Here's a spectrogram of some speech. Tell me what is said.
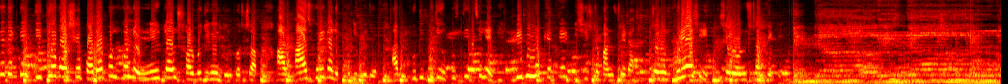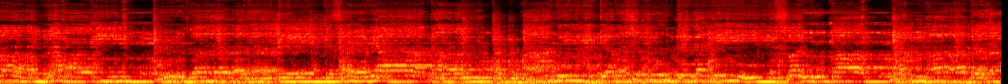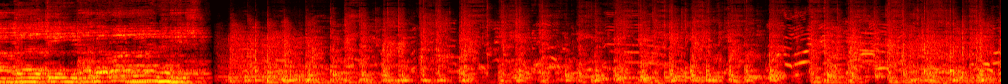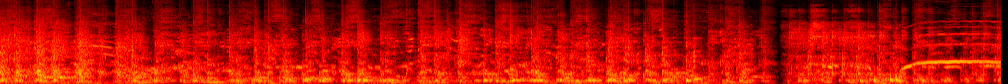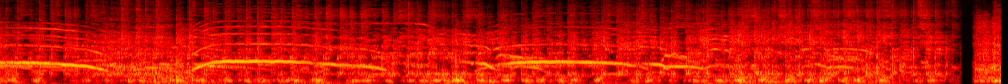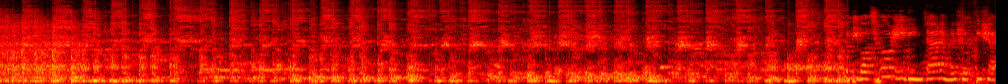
দেখতে দেখতে তৃতীয় বর্ষে পদার্পণ করল নিউ টাউন সর্বজনীন দুর্গোৎসব। আর আজ হয়ে গেল খুঁটি পুজো। আর খুঁটি পুজো উপস্থিত ছিলেন বিভিন্ন ক্ষেত্রের বিশিষ্ট মানুষেরা। চলুন ঘুরে আসি সেই অনুষ্ঠান থেকে। Allah.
